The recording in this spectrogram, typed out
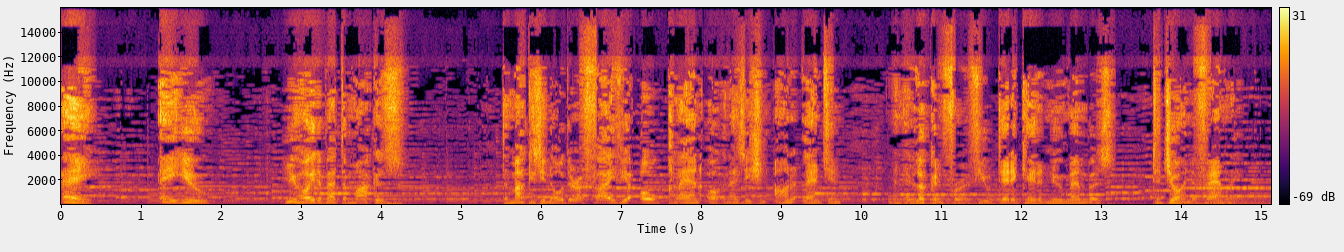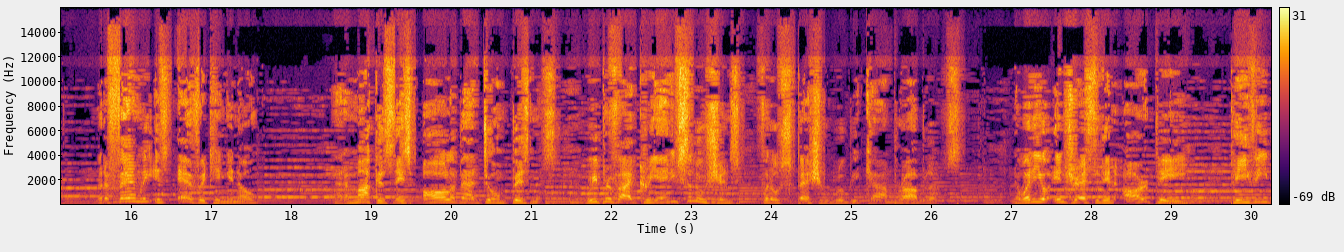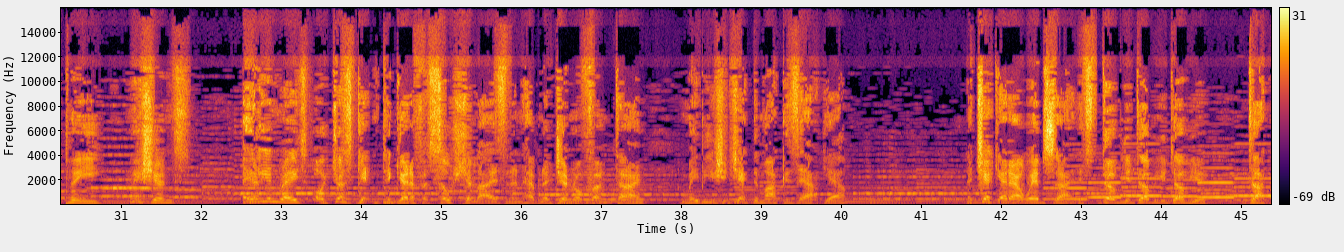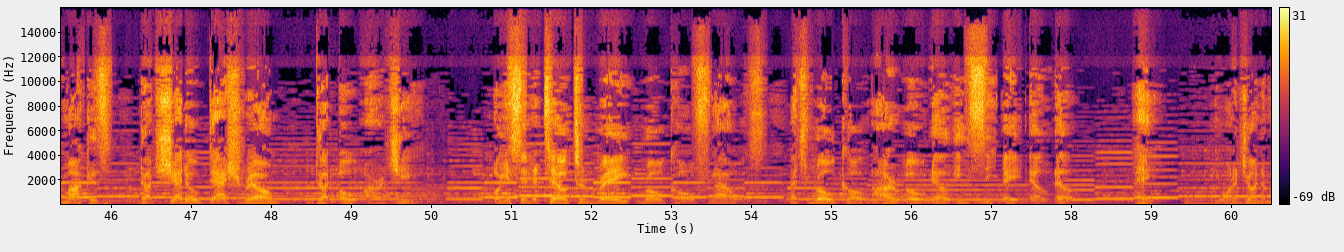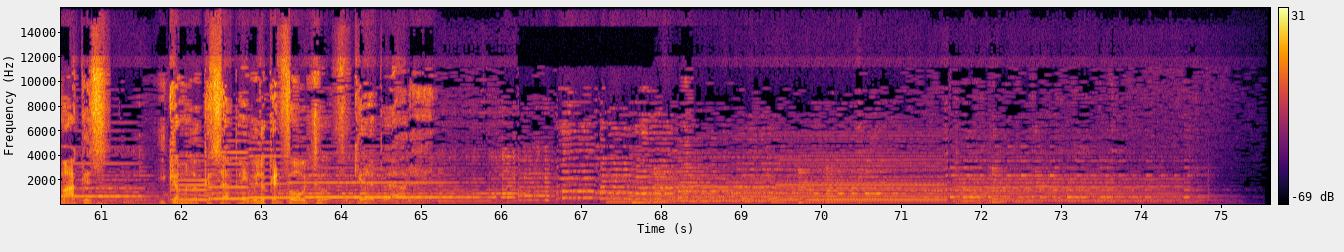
Hey, hey, you. You heard about the Mockers? The Mockers, you know, they're a five year old clan organization on Atlantean, and they're looking for a few dedicated new members to join the family. Now, the family is everything, you know. Now, the Mockers is all about doing business. We provide creative solutions for those special Rubi-Ka problems. Now, whether you're interested in RP, PvP, missions, alien raids, or just getting together for socializing and having a general fun time, maybe you should check the Mockers out, yeah? Now check out our website. It's www.mockers.shadow-realm.org. Or you send a tell to Ray Rolecall Flowers. That's Rolecall, R-O-L-E-C-A-L-L. Hey, you want to join the Mockers? You come and look us up, hey? We're looking forward to it. Forget about it.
